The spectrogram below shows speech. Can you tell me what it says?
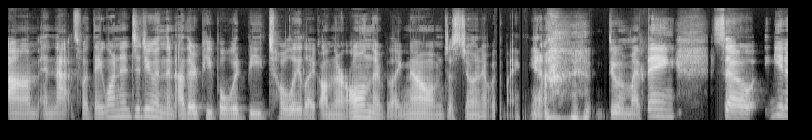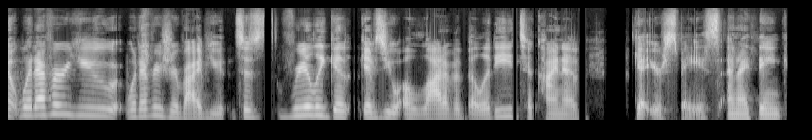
Um, and that's what they wanted to do. And then other people would be totally like on their own. They'd be like, no, I'm just doing it with my, you know, doing my thing. So, you know, whatever you, whatever is your vibe, you just really gi- gives you a lot of ability to kind of get your space. And I think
